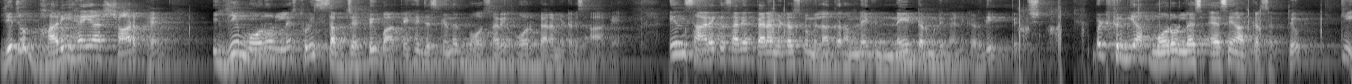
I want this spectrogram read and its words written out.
ये जो भारी है या शार्प है, ये मोर और लेस थोड़ी सब्जेक्टिव बातें हैं, जिसके अंदर बहुत सारे और पैरामीटर्स आ गए। इन सारे के सारे पैरामीटर्स को मिलाकर हमने एक नई टर्म डिफाइन कर दी पिच बट फिर भी आप मोर और लेस ऐसे याद कर सकते हो कि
